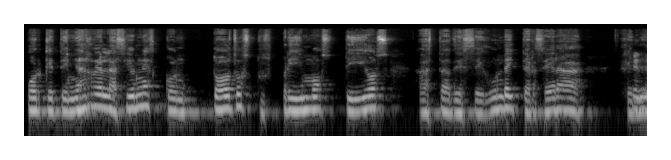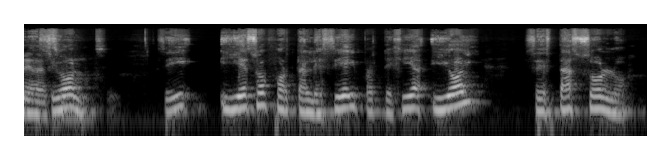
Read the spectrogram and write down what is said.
porque tenías relaciones con todos tus primos, tíos, hasta de segunda y tercera generación, sí. Y eso fortalecía y protegía. Y hoy se está solo.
